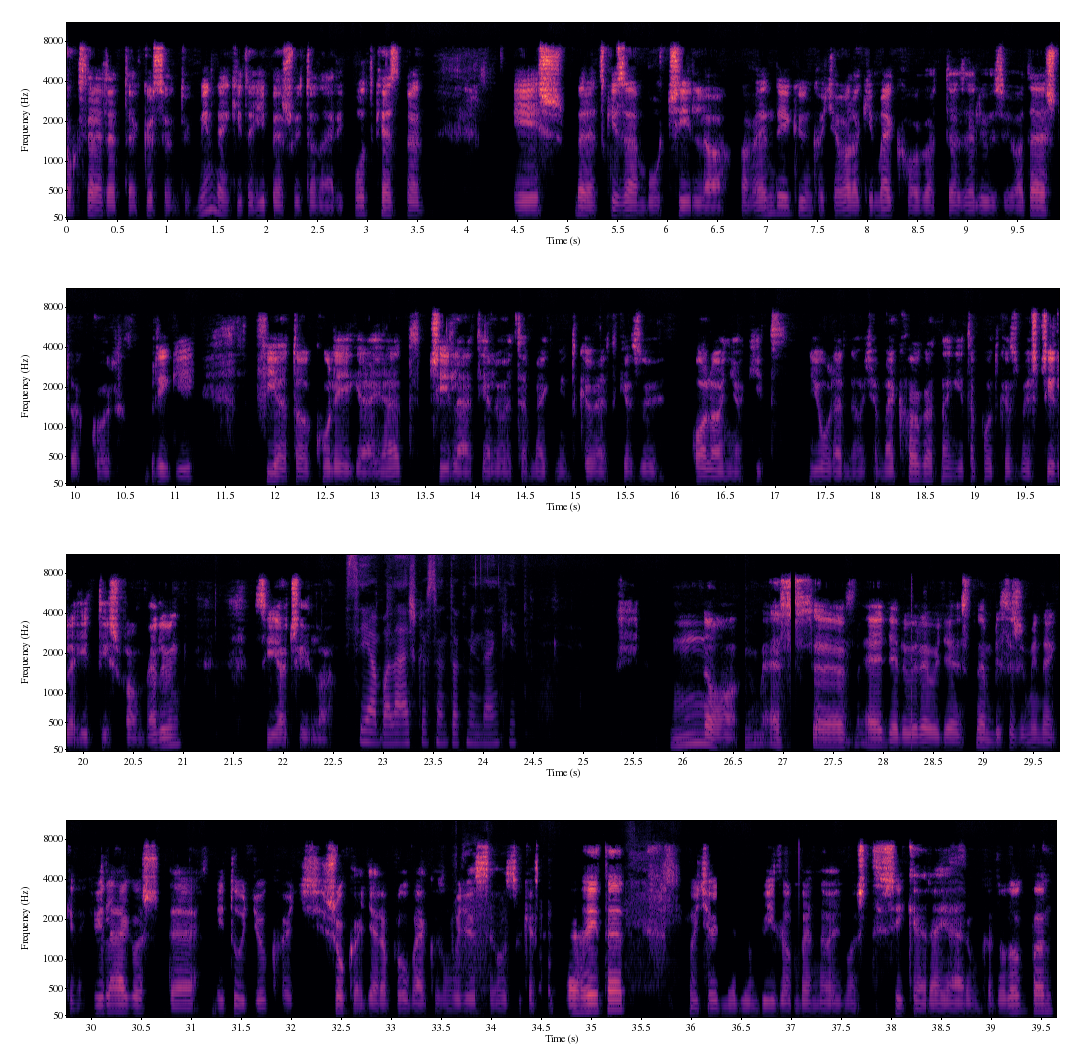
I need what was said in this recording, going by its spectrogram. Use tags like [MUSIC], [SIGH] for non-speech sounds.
Sok szeretettel köszöntünk mindenkit a Hipersúly Tanári Podcastben, és Berecki Zámbó Csilla a vendégünk. Hogyha valaki meghallgatta az előző adást, akkor Brigi fiatal kollégáját, Csillát jelölte meg, mint következő alany, akit jó lenne, hogyha meghallgatnánk itt a podcastben, és Csilla itt is van velünk. Szia Csilla! Szia Balázs, köszöntök mindenkit! No, ez egyelőre ugye ez nem biztos, hogy mindenkinek világos, de mi tudjuk, hogy sokkal gyára próbálkozunk, hogy összehozzuk ezt a felvételt, úgyhogy nagyon bízom benne, hogy most sikerrel járunk a dologban.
